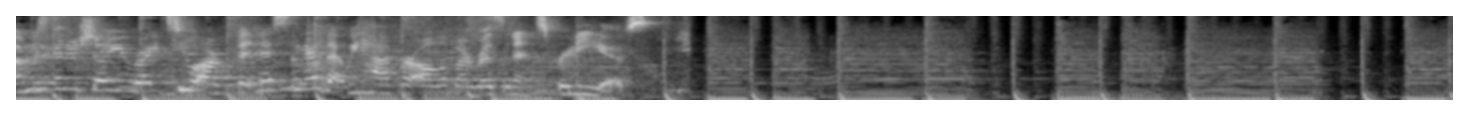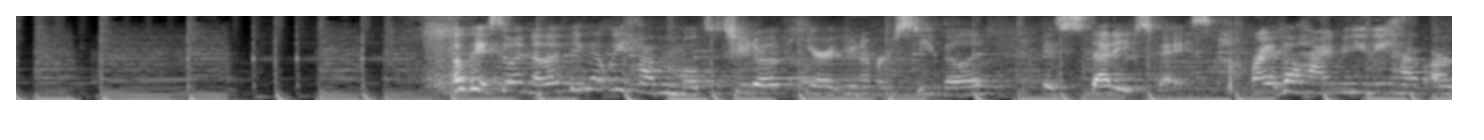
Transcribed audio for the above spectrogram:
I'm just gonna show you right to our fitness center that we have for all of our residents free to use. Okay, so another thing that we have a multitude of here at University Village is study space. Right behind me we have our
